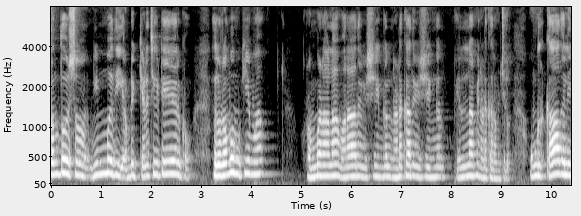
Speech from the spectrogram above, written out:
சந்தோஷம் நிம்மதி அப்படி கிடச்சிக்கிட்டே இருக்கும். இதில் ரொம்ப முக்கியமாக ரொம்ப நாளாக வராத விஷயங்கள் நடக்காத விஷயங்கள் எல்லாமே நடக்க ஆரம்பிச்சிடும். உங்கள் காதலி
